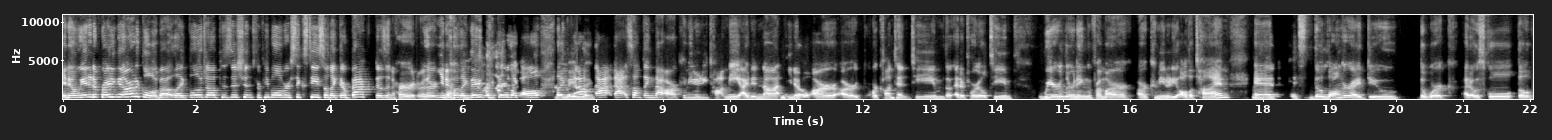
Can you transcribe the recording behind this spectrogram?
You know, we ended up writing an article about like blowjob positions for people over 60. So like their back doesn't hurt or they're, you know, like they like there's like all like that, that that's something that our community taught me. I did not, you know, our our our content team, the editorial team, we're learning from our our community all the time. Mm-hmm. And it's the longer I do the work at O School, the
